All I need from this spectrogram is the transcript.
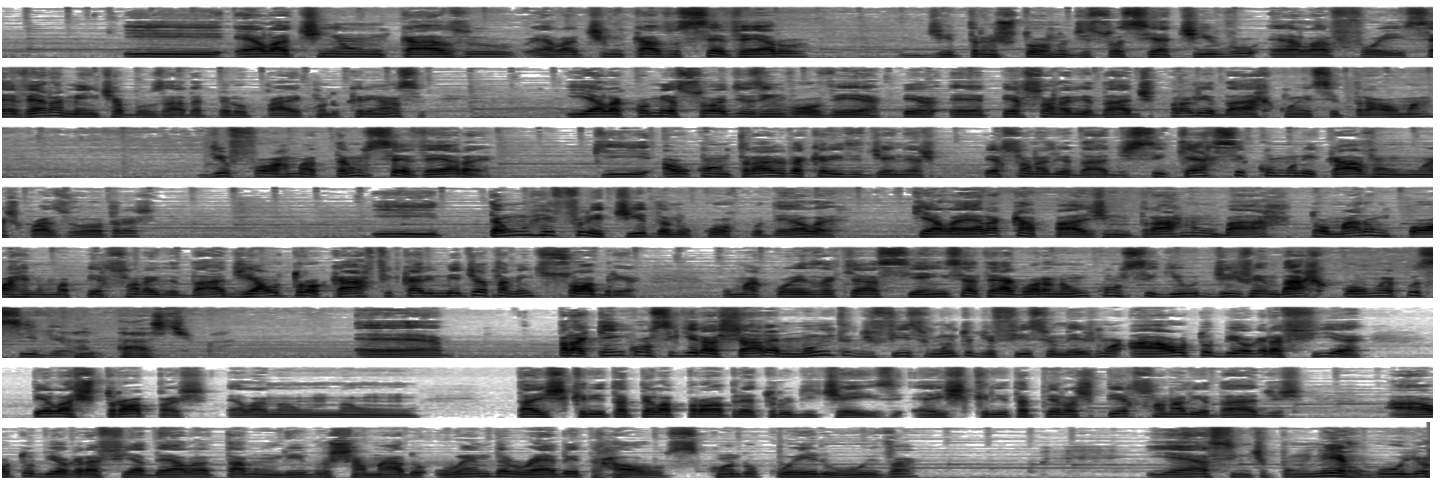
E ela tinha um caso. Ela tinha um caso severo de transtorno dissociativo. Ela foi severamente abusada pelo pai quando criança. E ela começou a desenvolver per, é, personalidades para lidar com esse trauma. de forma tão severa que, ao contrário da Crazy Jane, as personalidades sequer se comunicavam umas com as outras e tão refletida no corpo dela que ela era capaz de entrar num bar, tomar um porre numa personalidade e, ao trocar, ficar imediatamente sóbria. Uma coisa que a ciência até agora não conseguiu desvendar como é possível. Fantástico. É, Para quem conseguir achar, é muito difícil, muito difícil mesmo. A autobiografia pelas tropas, ela não, não tá escrita pela própria Trudy Chase, é escrita pelas personalidades. A autobiografia dela está num livro chamado When the Rabbit Howls, Quando o Coelho Uiva, e é assim, tipo, um mergulho.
